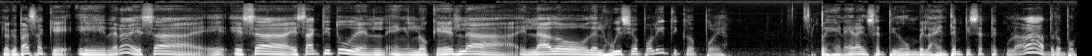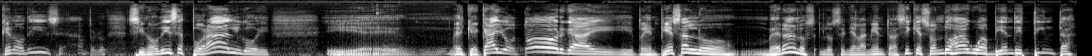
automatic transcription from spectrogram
Lo que pasa que, eh, ¿verdad? Esa, e, esa, esa actitud en, en, lo que es la, el lado del juicio político, pues, pues genera incertidumbre. La gente empieza a especular, ah, pero ¿por qué no dice? Ah, pero si no dices por algo y, y eh, el que cae otorga y, pues empiezan los. Los, los señalamientos. Así que son dos aguas bien distintas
